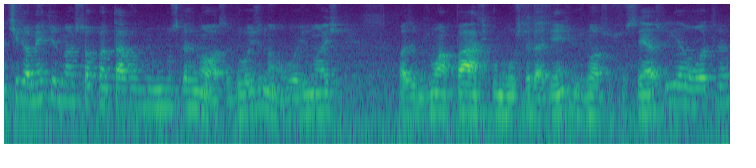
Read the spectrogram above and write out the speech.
Antigamente nós só cantávamos músicas nossas, hoje não. Hoje nós fazemos uma parte com música da gente, os nossos sucessos, e a outra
